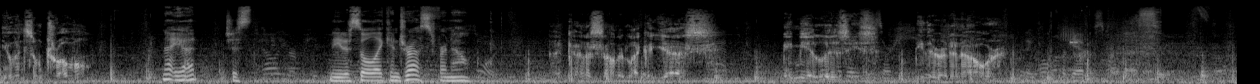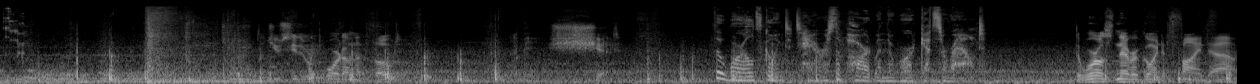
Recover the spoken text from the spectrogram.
You in some trouble? Not yet. Just need a soul I can trust for now. That kind of sounded like a yes. Meet me at Lizzie's. Be there in an hour. They won't forgive us for this. Did you see the report on the vote? I mean, shit. The world's going to tear us apart when the word gets around. The world's never going to find out.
